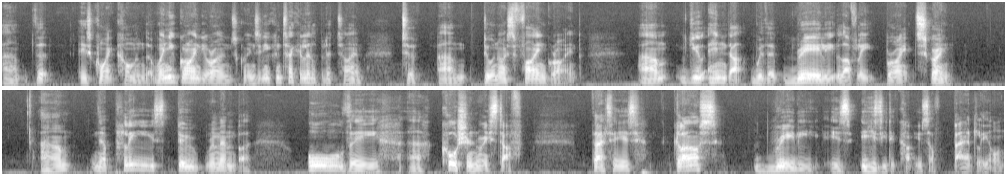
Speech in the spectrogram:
um, that is quite common, that when you grind your own screens, and you can take a little bit of time to um, do a nice fine grind, um, you end up with a really lovely bright screen. Um, now, please do remember all the uh, cautionary stuff. That is, glass really is easy to cut yourself badly on.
